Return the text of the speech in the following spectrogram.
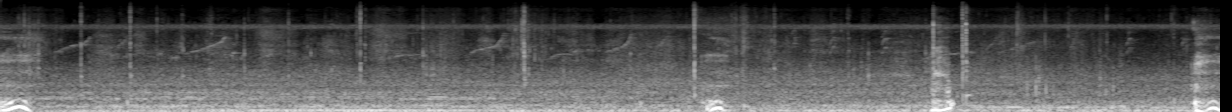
อืมอืมนะครับอืม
